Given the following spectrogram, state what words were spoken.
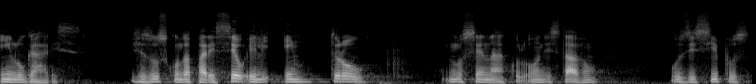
em lugares. Jesus, quando apareceu, ele entrou no cenáculo onde estavam os discípulos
